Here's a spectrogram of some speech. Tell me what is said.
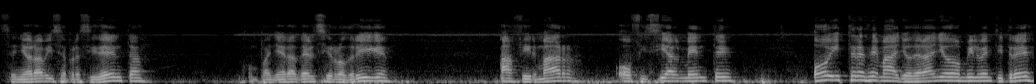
señora vicepresidenta, compañera Delcy Rodríguez, a firmar oficialmente hoy 3 de mayo del año 2023,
